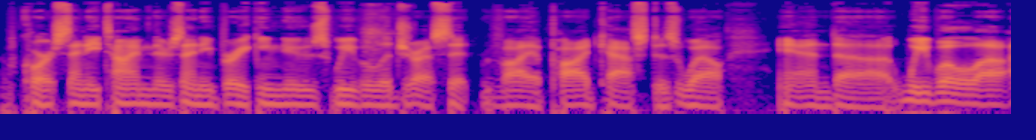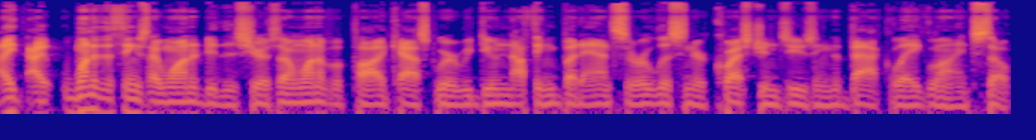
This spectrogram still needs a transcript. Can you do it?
of course, anytime there's any breaking news, we will address it via podcast as well. And uh, we will. Uh, I, I, one of the things I want to do this year is I want to have a podcast where we do nothing but answer listener questions using the back leg line. So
